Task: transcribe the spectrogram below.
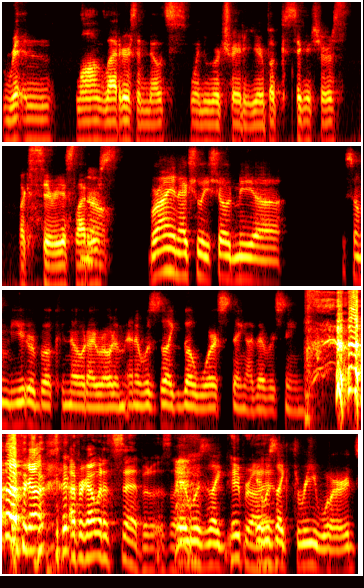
written long letters and notes when you were trading yearbook signatures? Like serious letters? Brian actually showed me uh some yearbook note I wrote him, and it was like the worst thing I've ever seen. I forgot. I forgot what it said, but it was like It was like Hey, Brian. it was like three words,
